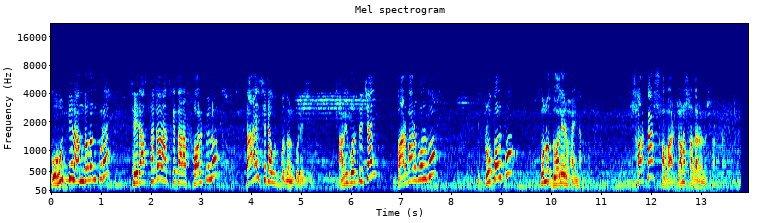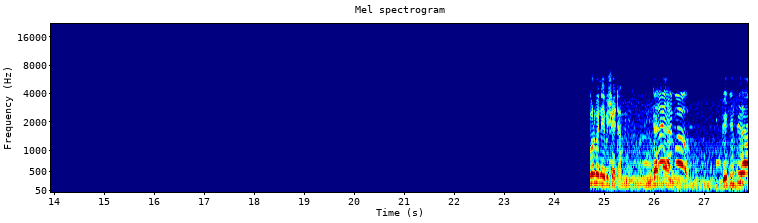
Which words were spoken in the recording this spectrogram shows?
বহুত দিন আন্দোলন করে সেই রাস্তাটার আজকে তারা ফল পেল, তারাই সেটা উদ্বোধন করেছে। আমি বলতে চাই, বারবার বলব, প্রকল্প কোনো দলের হয় না। সরকার সবার, জনসাধারণের সরকার। বলবেন এই বিষয়টা? দেখেন বিজেপিরা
